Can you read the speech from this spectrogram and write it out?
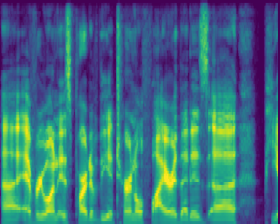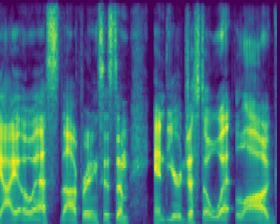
Uh, everyone is part of the eternal fire that is uh, PIOS, the operating system, and you're just a wet log.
